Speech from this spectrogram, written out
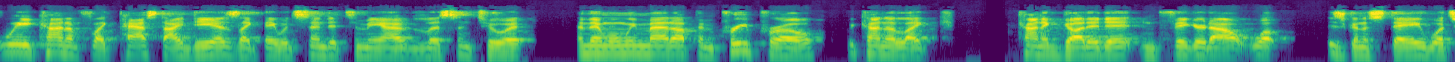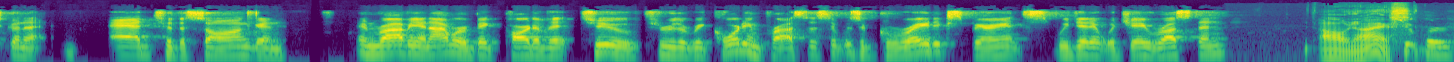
we kind of like passed ideas, like they would send it to me, I would listen to it. And then when we met up in pre pro, we kind of like kind of gutted it and figured out what is going to stay, what's going to add to the song. And and Robbie and I were a big part of it too through the recording process. It was a great experience. We did it with Jay Ruston, Oh, nice. super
